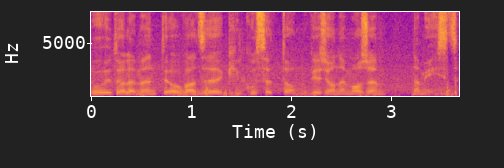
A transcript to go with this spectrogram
były to elementy o wadze kilkuset ton, wiezione morzem na miejsce.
